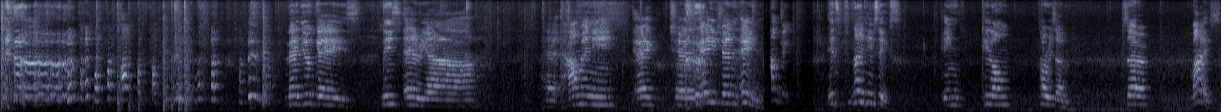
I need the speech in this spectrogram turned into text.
Let you guess this area how many education in? Hundred. It's 96 in Keelung tourism. Sir, Vice.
